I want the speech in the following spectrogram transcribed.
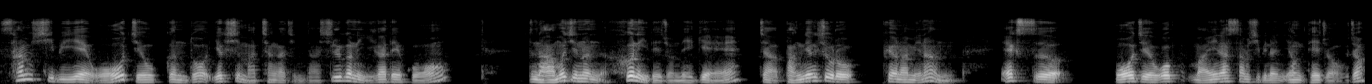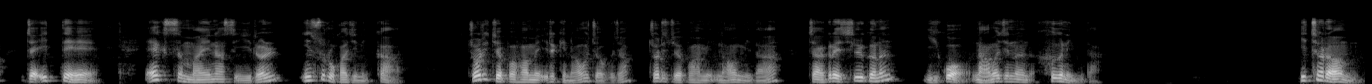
32의 5제곱근도 역시 마찬가지입니다. 실근은 2가 되고 나머지는 흔이 되죠. 4개. 자, 방정식으로 표현하면은 x 5제곱 마이너스 32는 0 되죠. 그죠? 자, 이때 x 마이너스 2를 인수로 가지니까 조립제법 하면 이렇게 나오죠. 그죠? 조립제법 하면 나옵니다. 자, 그래 실근은 2고 나머지는 흑은입니다. 이처럼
